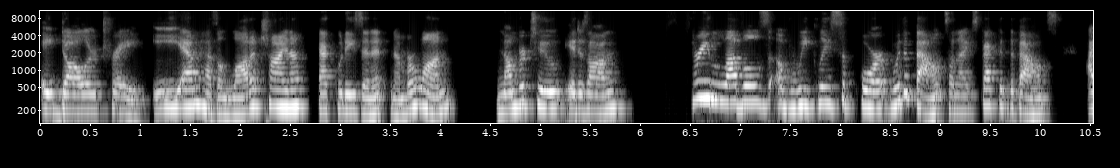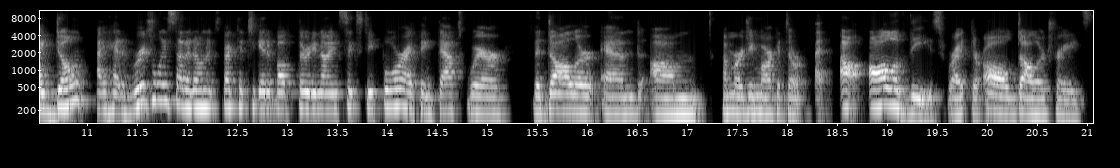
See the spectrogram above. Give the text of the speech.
a dollar trade. EEM has a lot of China equities in it, number one. Number two, it is on three levels of weekly support with a bounce, and I expected the bounce. I don't, I had originally said I don't expect it to get above 39.64. I think that's where the dollar and um, emerging markets are uh, all of these, right? They're all dollar trades.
